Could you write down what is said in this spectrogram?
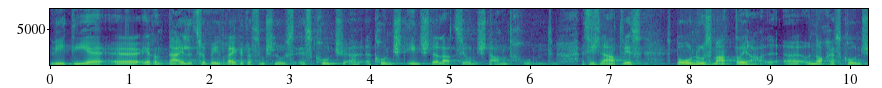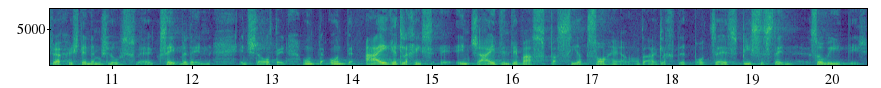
wie die äh, ihren Teil dazu beitragen, dass am Schluss Kunst, äh, eine Kunstinstallation standkommt. Es ist eine Art wie Bonusmaterial äh, und nachher das Kunstwerk ist dann am Schluss, äh, sieht man dann, entsteht dann. Und, und eigentlich ist das Entscheidende, was passiert vorher, oder eigentlich der Prozess, bis es dann so weit ist.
